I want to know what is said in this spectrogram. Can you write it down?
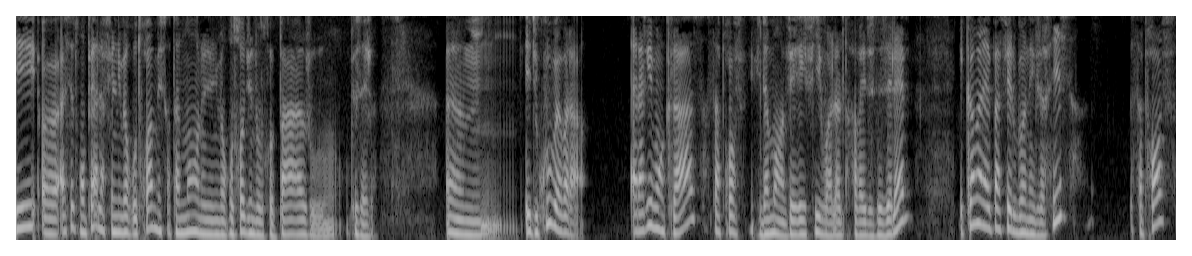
et euh, elle s'est trompée, elle a fait le numéro 3, mais certainement le numéro 3 d'une autre page ou que sais-je. Euh, et du coup, bah, voilà, elle arrive en classe, sa prof, évidemment, vérifie voilà, le travail de ses élèves. Et comme elle n'avait pas fait le bon exercice, sa prof,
